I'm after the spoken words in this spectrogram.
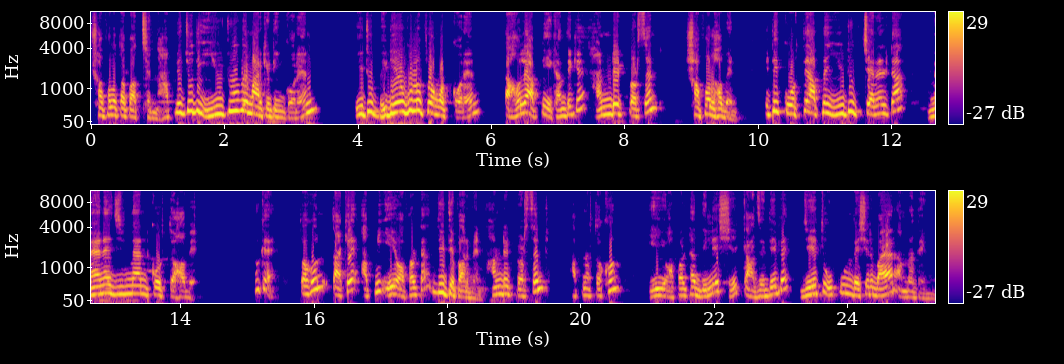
সফলতা পাচ্ছেন না। আপনি যদি ইউটিউবে মার্কেটিং করেন, ইউটিউব ভিডিওগুলো প্রমোট করেন, তাহলে আপনি এখান থেকে হান্ড্রেড পারসেন্ট সফল হবেন। এটি করতে আপনার ইউটিউব চ্যানেলটা ম্যানেজমেন্ট করতে হবে। ওকে তখন তাকে আপনি এই অফারটা দিতে পারবেন। হান্ড্রেড পারসেন্ট আপনার তখন এই অফারটা দিলে সে কাজে দেবে, যেহেতু কোন দেশের বায়ার আমরা দেখব।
